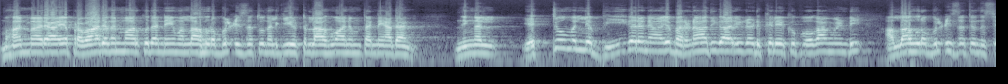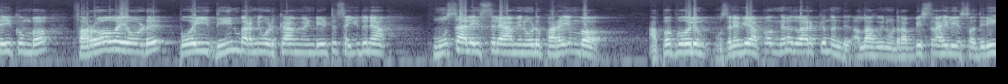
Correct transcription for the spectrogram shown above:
മഹാന്മാരായ പ്രവാചകന്മാർക്ക് തന്നെയും അള്ളാഹു റബുൽ ഇസ്സത്ത് നൽകിയിട്ടുള്ള ആഹ്വാനം തന്നെ അതാണ്. നിങ്ങൾ ഏറ്റവും വലിയ ഭീകരനായ ഭരണാധികാരിയുടെ അടുക്കലേക്ക് പോകാൻ വേണ്ടി അള്ളാഹു റബുൽ ഇസ്സത്ത് നിശ്ചയിക്കുമ്പോൾ ഫറോവയോട് പോയി ദീൻ പറഞ്ഞു കൊടുക്കാൻ വേണ്ടിയിട്ട് സയ്യിദുന മൂസ അലൈഹി ഇസ്ലാമിനോട് പറയുമ്പോൾ അപ്പൊ പോലും മുസ്നബി അപ്പൊ ഇങ്ങനെ ദ്വാരക്കുന്നുണ്ട്. അള്ളാഹുവിനോട് റബ്ബി ഇസ്രാഹിലി സദരി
